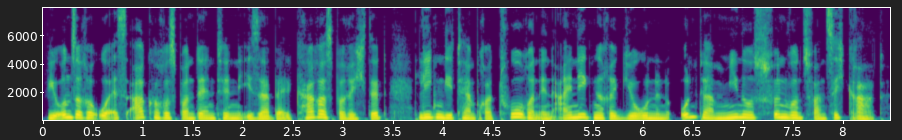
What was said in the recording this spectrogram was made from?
Wie unsere USA-Korrespondentin Isabel Karras berichtet, liegen die Temperaturen in einigen Regionen unter minus 25 Grad.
